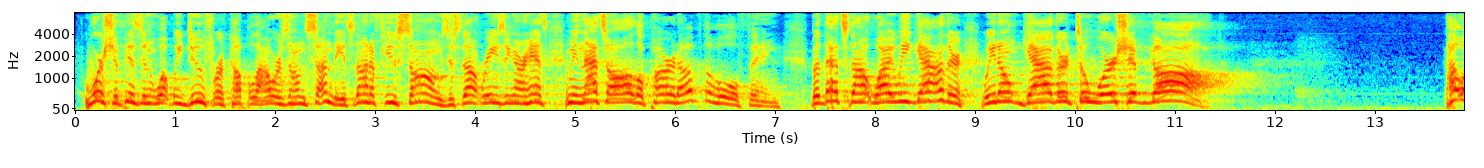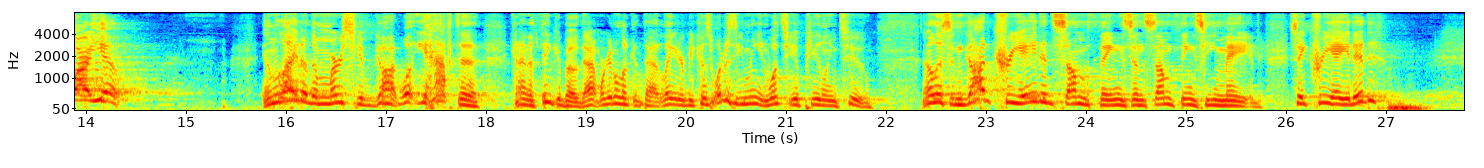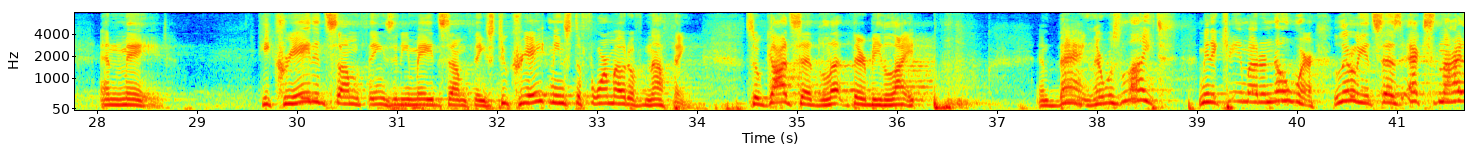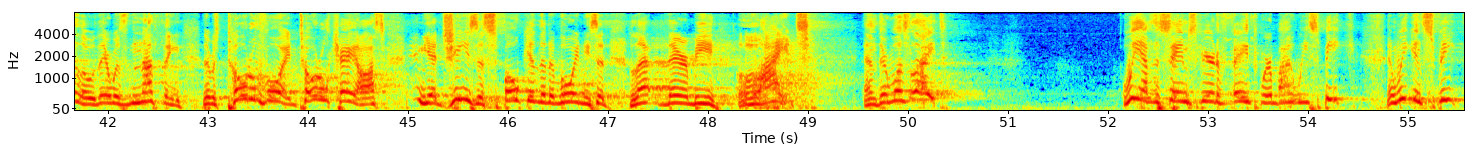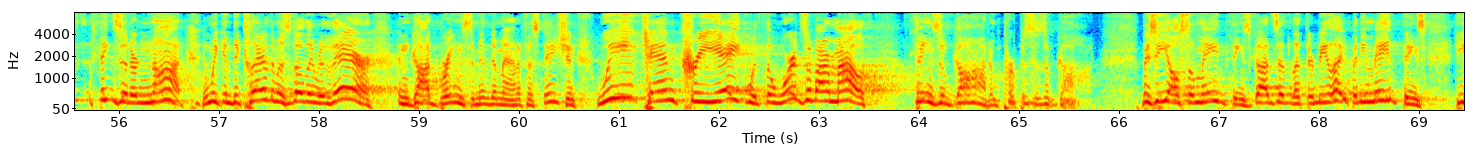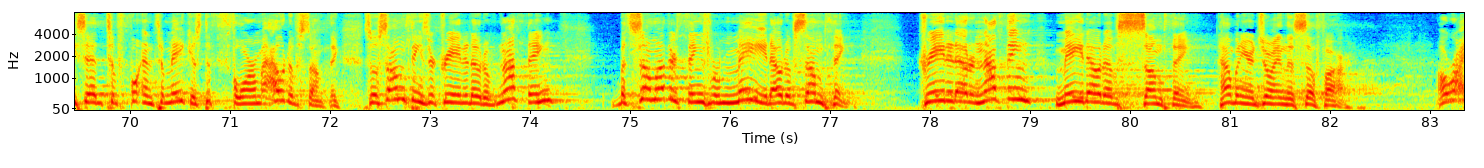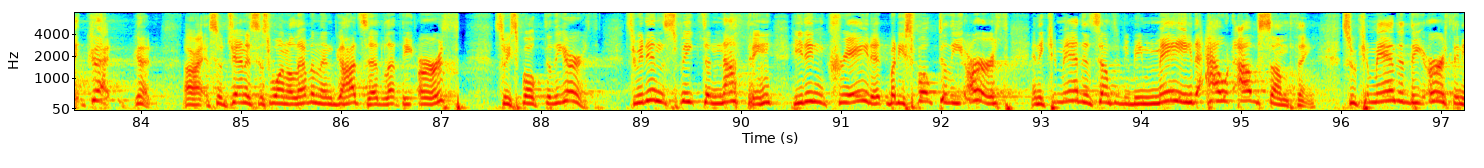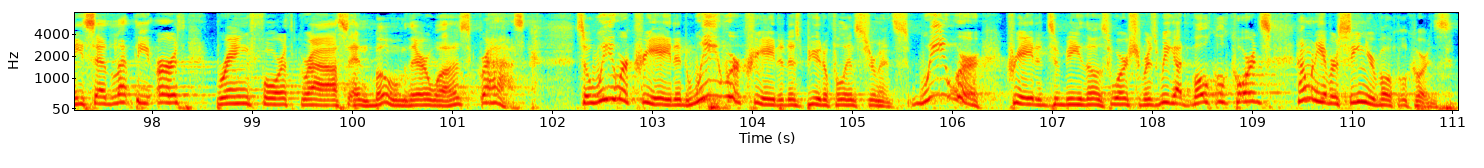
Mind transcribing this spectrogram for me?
Worship isn't what we do for a couple hours on Sunday. It's not a few songs. It's not raising our hands. I mean, that's all a part of the whole thing. But that's not why we gather. We don't gather to worship God. How are you? In light of the mercy of God, well, you have to kind of think about that. We're going to look at that later because what does he mean? What's he appealing to? Now, listen, God created some things and some things He made. Say, created and made. He created some things and He made some things. To create means to form out of nothing. So God said, Let there be light. And bang, there was light. I mean, it came out of nowhere. Literally, it says ex nihilo. There was nothing. There was total void, total chaos. And yet Jesus spoke into the void and He said, Let there be light. And there was light. We have the same spirit of faith whereby we speak. And we can speak things that are not, and we can declare them as though they were there, and God brings them into manifestation. We can create with the words of our mouth things of God and purposes of God. Because he also made things. God said, let there be light, but he made things. He said to, and to make is to form out of something. So some things are created out of nothing, but some other things were made out of something. Created out of nothing, made out of something. How many are enjoying this so far? All right, good, good. All right, so Genesis 1:11 then God said, "Let the earth." So he spoke to the earth. So he didn't speak to nothing. He didn't create it, but he spoke to the earth and he commanded something to be made out of something. So he commanded the earth and he said, "Let the earth bring forth grass." And boom, there was grass. So we were created, we were created as beautiful instruments. We were created to be those worshipers. We got vocal cords. How many ever seen your vocal cords?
